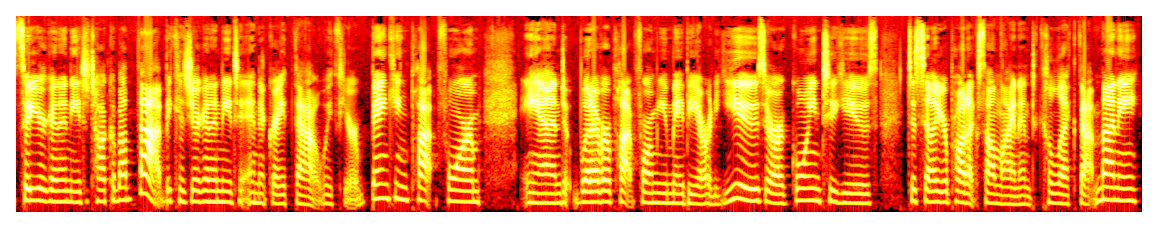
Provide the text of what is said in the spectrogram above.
So you're going to need to talk about that because you're going to need to integrate that with your banking platform and whatever platform you maybe already use or are going to use to sell your products online and to collect that money,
